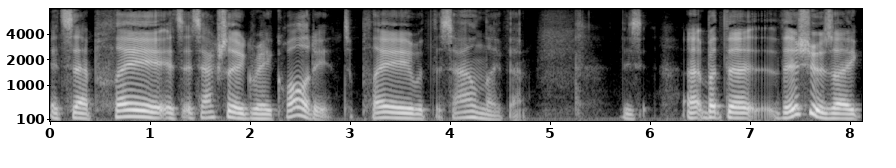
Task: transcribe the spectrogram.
It's that play, it's it's actually a great quality to play with the sound like that. These uh, but the the issue is like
